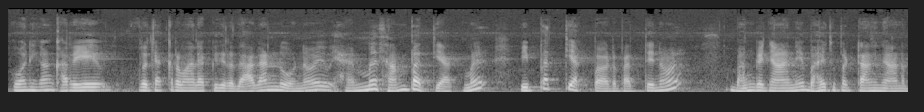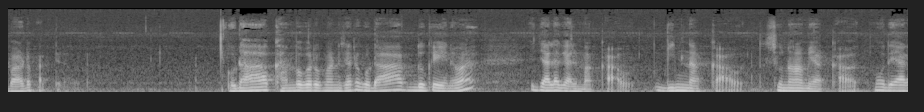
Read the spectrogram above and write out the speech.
ඕවා නිකන් කරේ ප්‍රචක්‍රමාලයක් විදිහට දාගන්න ඕන ඔය හැම සම්පත්තියක්ම විපත්තියක් බවටපත් වෙනවා භංග ඥානෙ බහිතුපට්ඨාන ඥාන බවටපත් වෙනවා. ගොඩාක් හම්බ කරපු මනුස්සයට ගොඩාක් දුක එනවා. ජල ගැල්මක් ආවොත් ගින්නක් ආවොත් සුනාමියක් ආවොත්. මොකද යාර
